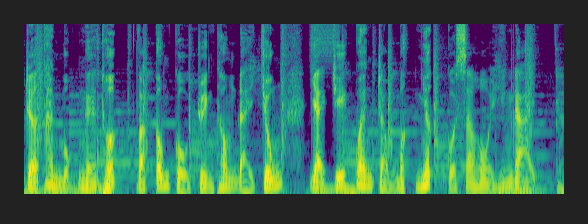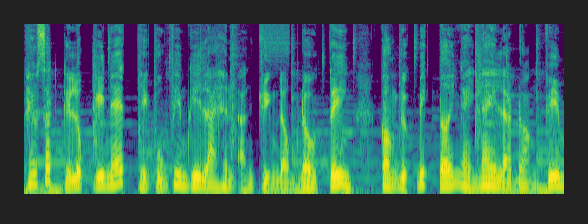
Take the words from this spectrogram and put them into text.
trở thành một nghệ thuật và công cụ truyền thông đại chúng, giải trí quan trọng bậc nhất của xã hội hiện đại. Theo sách kỷ lục Guinness thì cuốn phim ghi lại hình ảnh chuyển động đầu tiên còn được biết tới ngày nay là đoạn phim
